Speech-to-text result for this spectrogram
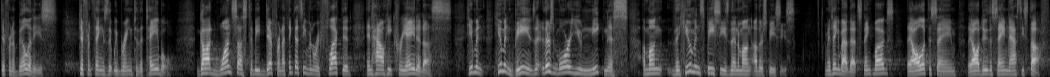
different abilities, different things that we bring to the table. God wants us to be different. I think that's even reflected in how He created us. Human, human beings, there's more uniqueness among the human species than among other species. I mean, think about that. Stink bugs, they all look the same, they all do the same nasty stuff.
